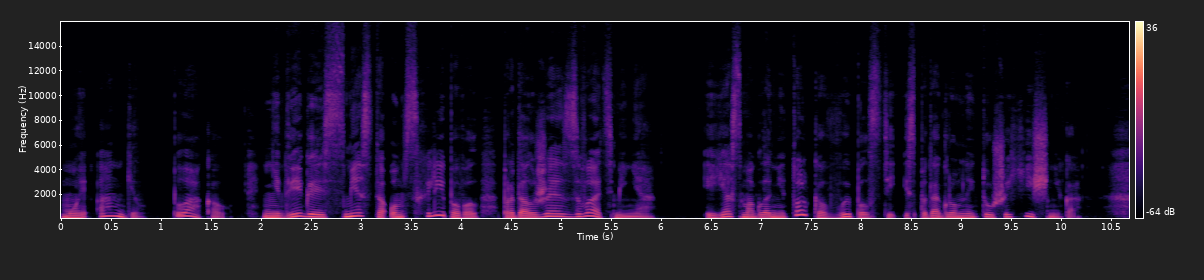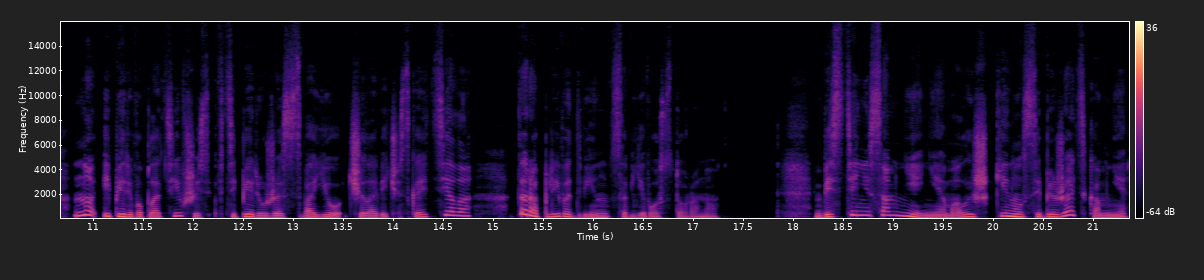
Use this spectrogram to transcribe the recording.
Мой ангел плакал. Не двигаясь с места, он всхлипывал, продолжая звать меня и я смогла не только выползти из-под огромной туши хищника, но и, перевоплотившись в теперь уже свое человеческое тело, торопливо двинуться в его сторону. Без тени сомнения малыш кинулся бежать ко мне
